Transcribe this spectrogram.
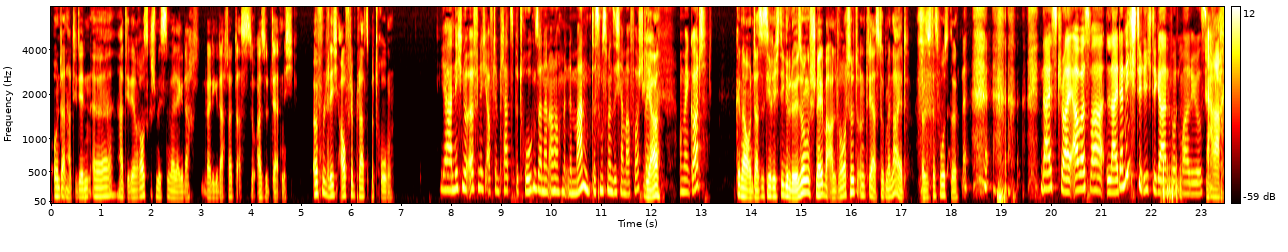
Und dann hat die den, äh, hat die den rausgeschmissen, weil er gedacht, weil die gedacht hat, dass so, also der hat mich öffentlich auf dem Platz betrogen. Ja, nicht nur öffentlich auf dem Platz betrogen, sondern auch noch mit einem Mann. Das muss man sich ja mal vorstellen. Ja, Oh mein Gott. Genau. Und das ist die richtige Lösung. Schnell beantwortet. Und ja, es tut mir leid, dass ich das wusste. nice try, aber es war leider nicht die richtige Antwort, Marius. Ach,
